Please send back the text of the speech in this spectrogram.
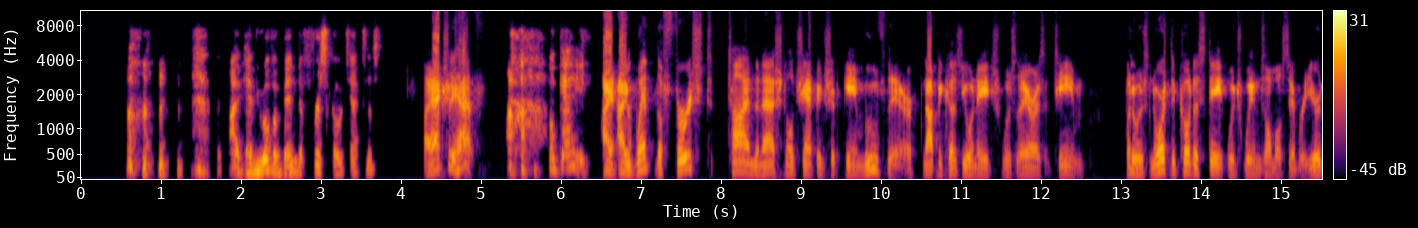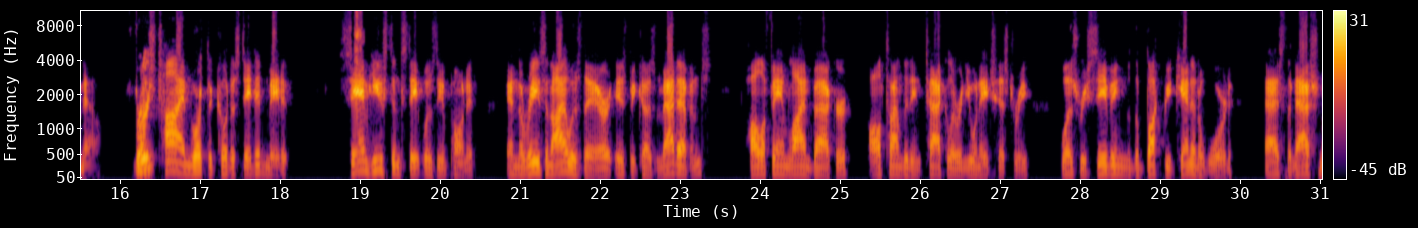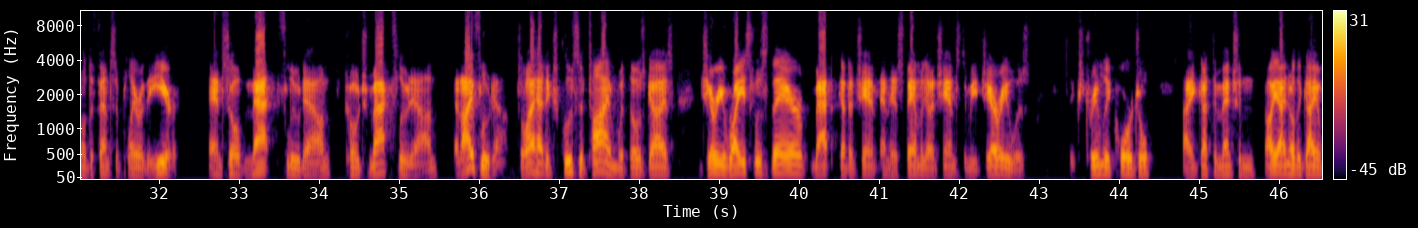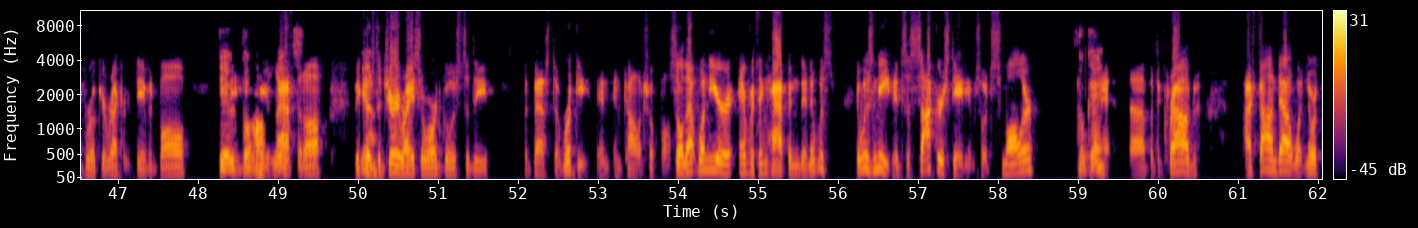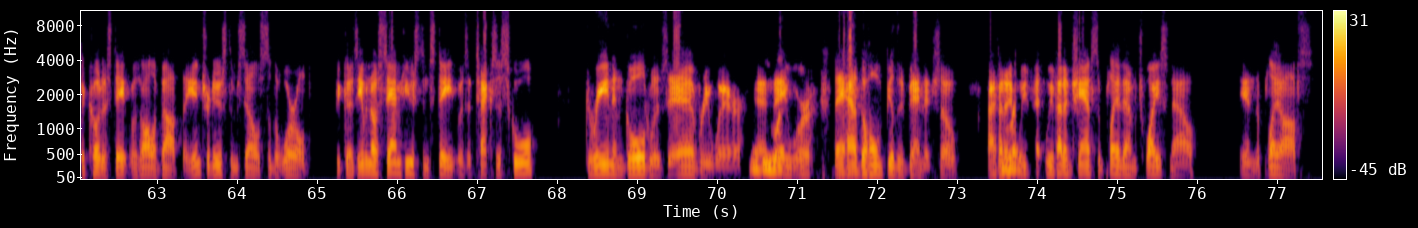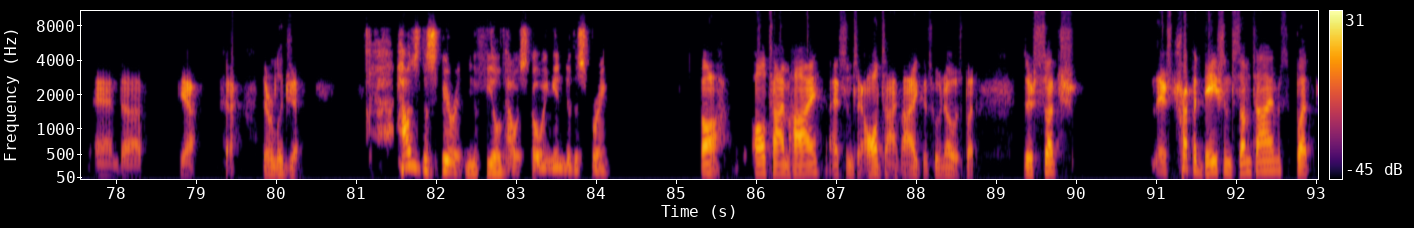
I, have you ever been to Frisco, Texas? I actually have. okay. I, I, went the first time the national championship game moved there, not because UNH was there as a team, but it was North Dakota State, which wins almost every year now. First right. time North Dakota State had made it. Sam Houston State was the opponent. And the reason I was there is because Matt Evans, Hall of Fame linebacker, all time leading tackler in UNH history, was receiving the Buck Buchanan Award as the National Defensive Player of the Year. And so Matt flew down, Coach Mack flew down, and I flew down. So I had exclusive time with those guys. Jerry Rice was there. Matt got a chance, and his family got a chance to meet Jerry. It was extremely cordial. I got to mention, oh yeah, I know the guy who broke your record, David Ball. David he, Ball. He laughed yes. it off because yeah. the Jerry Rice Award goes to the the best uh, rookie in, in college football. So that one year, everything happened, and it was it was neat. It's a soccer stadium, so it's smaller. Okay. Uh, but the crowd, I found out what North Dakota State was all about. They introduced themselves to the world because even though Sam Houston State was a Texas school, green and gold was everywhere, and they were they had the home field advantage. So I've had a, right. we've we've had a chance to play them twice now in the playoffs, and uh, yeah, they're legit. How's the spirit in the field house going into the spring? Oh, all time high. I shouldn't say all time high because who knows, but there's such there's trepidation sometimes, but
